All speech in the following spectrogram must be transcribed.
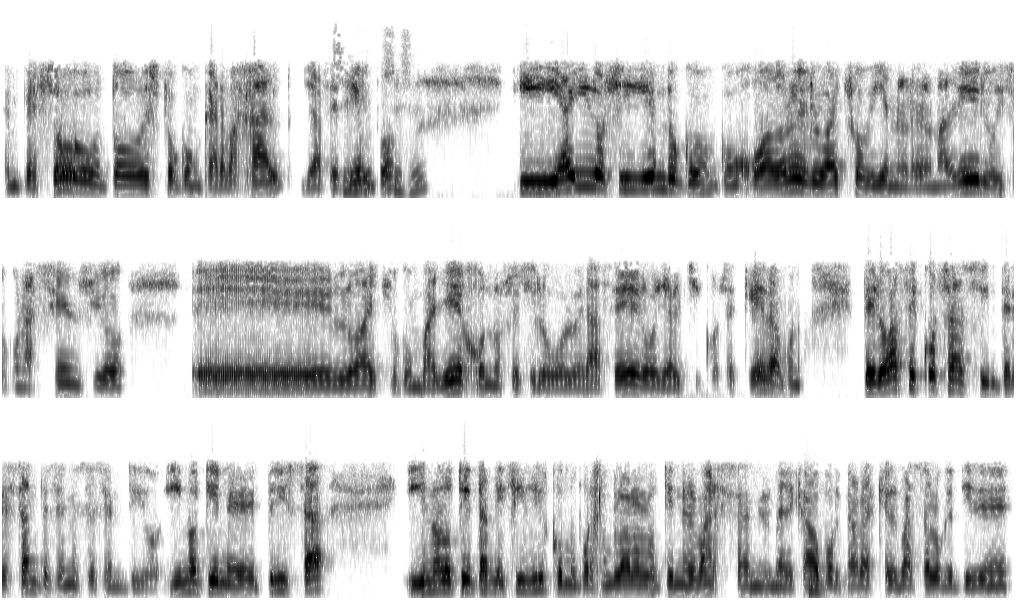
empezó todo esto con Carvajal ya hace tiempo. Y ha ido siguiendo con, con jugadores, lo ha hecho bien el Real Madrid, lo hizo con Asensio, eh, lo ha hecho con Vallejo, no sé si lo volverá a hacer o ya el chico se queda, bueno, pero hace cosas interesantes en ese sentido y no tiene prisa y no lo tiene tan difícil como por ejemplo ahora lo tiene el Barça en el mercado, porque ahora es que el Barça lo que tiene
